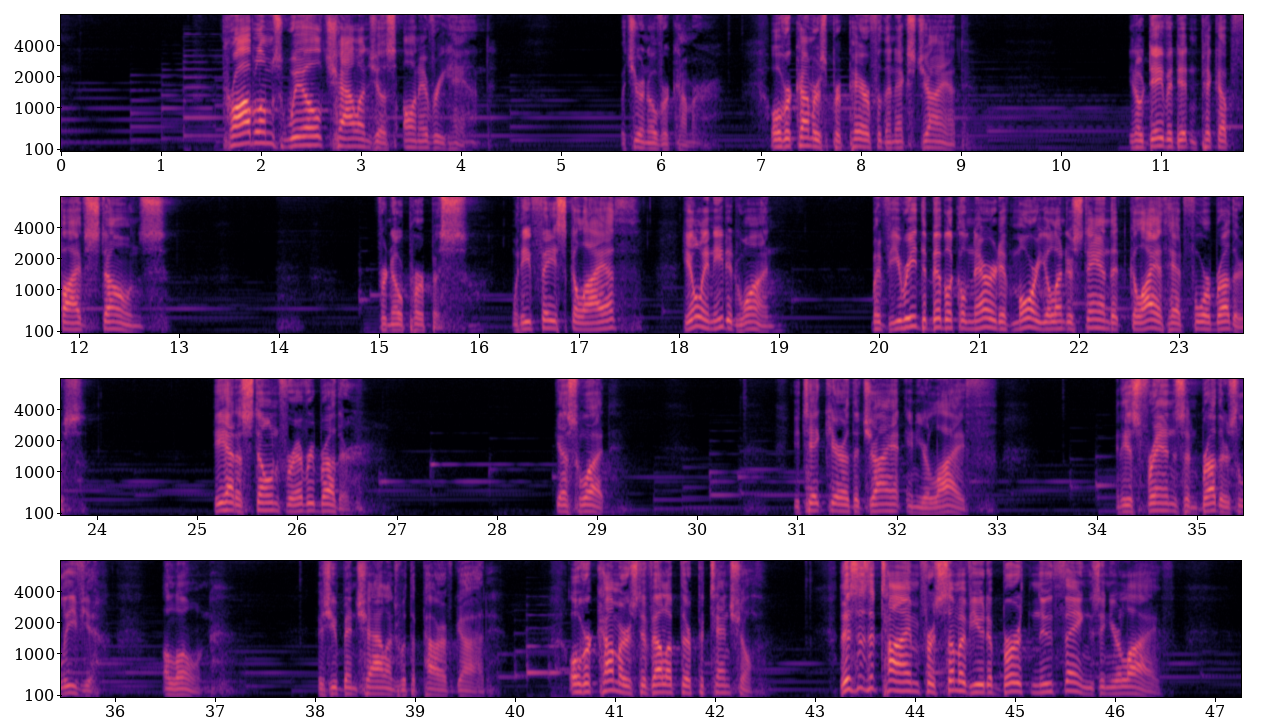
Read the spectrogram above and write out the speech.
Problems will challenge us on every hand, but you're an overcomer. Overcomers prepare for the next giant. You know, David didn't pick up five stones for no purpose. When he faced Goliath, he only needed one. But if you read the biblical narrative more, you'll understand that Goliath had four brothers. He had a stone for every brother. Guess what? You take care of the giant in your life, and his friends and brothers leave you alone because you've been challenged with the power of God. Overcomers develop their potential. This is a time for some of you to birth new things in your life.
